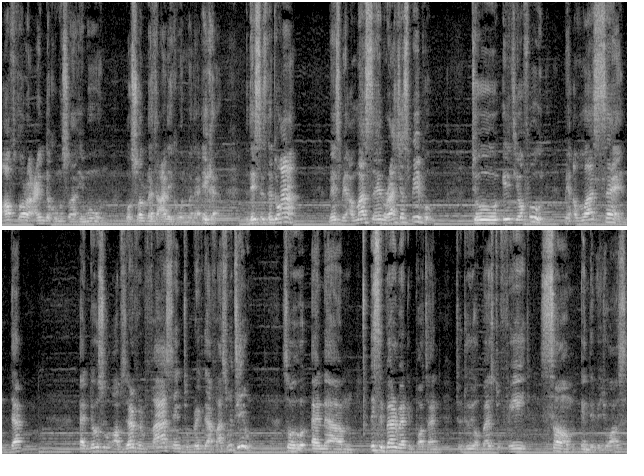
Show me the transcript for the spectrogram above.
وأفطر عندكم الصائمون وصلت عليكم الملائكة. This is the dua. Means may Allah send righteous people to eat your food. May Allah send them and those who observe and fasting to break their fast with you. So, and um, this is very, very important to do your best to feed some individuals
